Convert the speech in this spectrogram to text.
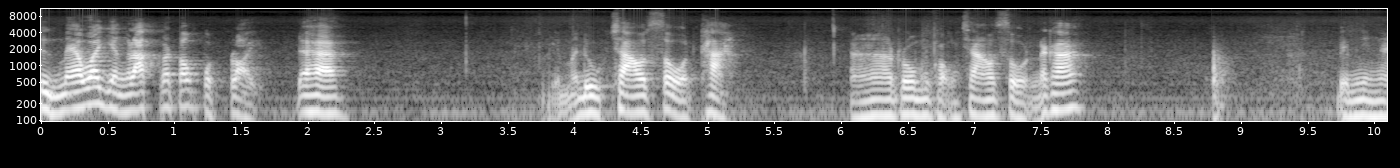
ถึงแม้ว่ายังรักก็ต้องปลดปล่อยนะคะเดี๋ยวมาดูชาวโสดค่ะ อารมณ์ของชาวโสดนะคะ เป็นยังไง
